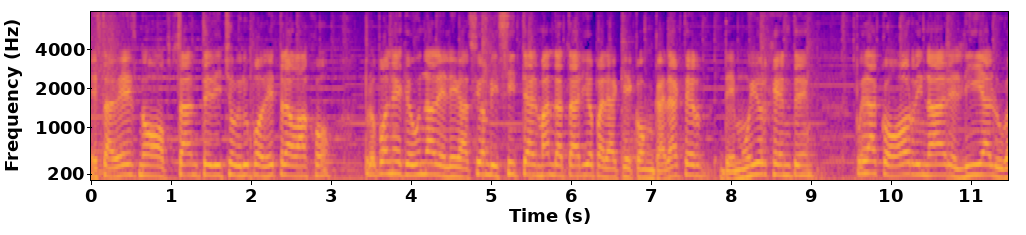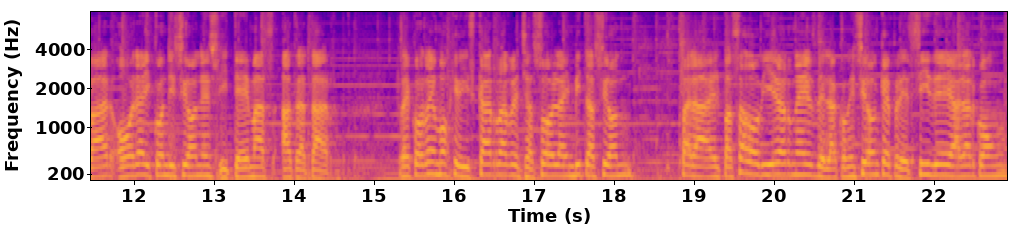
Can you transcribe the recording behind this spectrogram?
Esta vez, no obstante, dicho grupo de trabajo propone que una delegación visite al mandatario para que con carácter de muy urgente pueda coordinar el día, lugar, hora y condiciones y temas a tratar. Recordemos que Vizcarra rechazó la invitación para el pasado viernes de la comisión que preside Alarcón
